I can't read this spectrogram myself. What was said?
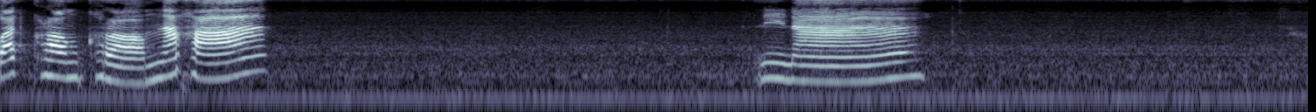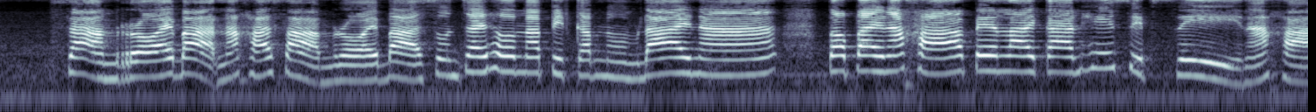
วัดคลองขอมนะคะ นี่นะสามร้อยบาทนะคะสามร้อยบาทสนใจโทรมาปิดกับหนูได้นะ ต่อไปนะคะเป็นรายการที่สิบสี่นะคะ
